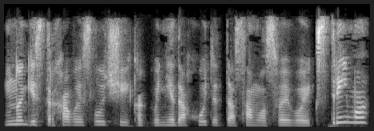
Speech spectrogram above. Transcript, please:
многие страховые случаи как бы не доходят до самого своего экстрима,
